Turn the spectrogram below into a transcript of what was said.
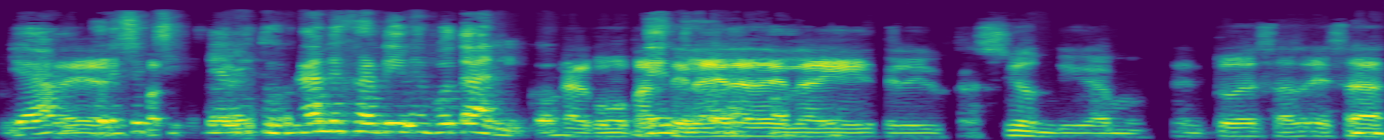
¿ya? Por eso existían estos grandes jardines botánicos. como parte de la era de la, de la, ilustración, digamos, en todo esa, esa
